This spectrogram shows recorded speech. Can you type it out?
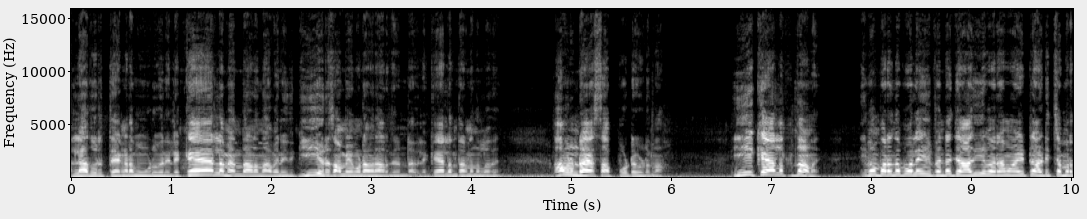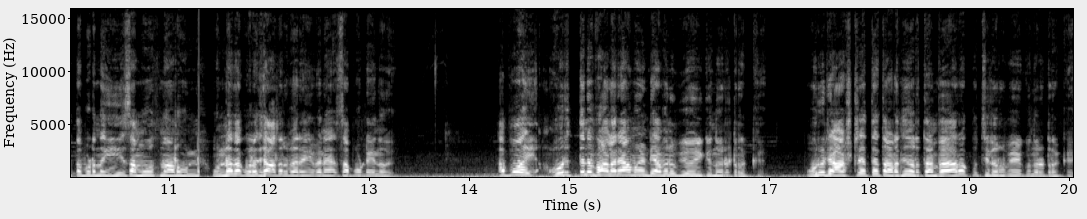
അല്ലാതെ ഒരു തേങ്ങയുടെ മൂടുവനില്ല കേരളം എന്താണെന്ന് അവൻ ഈ ഒരു സമയം കൊണ്ട് അവൻ അറിഞ്ഞിട്ടുണ്ടാവില്ല. കേരളം എന്താണെന്നുള്ളത്? അവനുണ്ടായ സപ്പോർട്ട് ഇവിടുന്ന ഈ കേരളത്തിൽ നിന്നാണ് ഇവൻ പറഞ്ഞ പോലെ ഇവന്റെ ജാതീയപരമായിട്ട് അടിച്ചമർത്തപ്പെടുന്ന ഈ സമൂഹത്തിൽ നിന്നാണ് ഉന്നത കുലജാതർ വരെ ഇവനെ സപ്പോർട്ട് ചെയ്യുന്നത്. അപ്പോൾ ഒരുത്തിന് വളരാൻ വേണ്ടി അവൻ ഉപയോഗിക്കുന്ന ഒരു ട്രിക്ക് ഒരു രാഷ്ട്രീയത്തെ തടഞ്ഞു നിർത്താൻ വേറെ ചിലർ ഉപയോഗിക്കുന്ന ഒരു ട്രിക്ക്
